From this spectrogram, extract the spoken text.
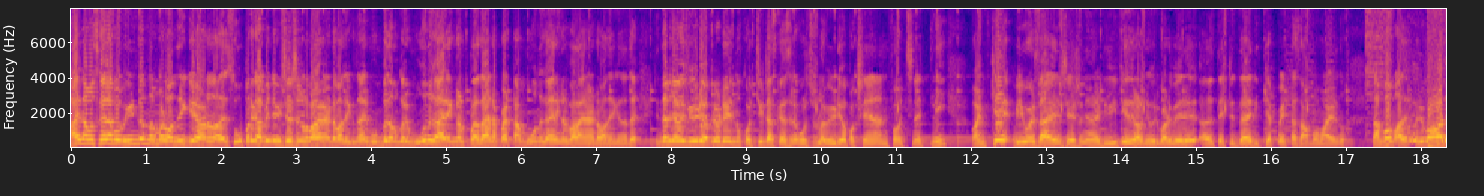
ഹായ് നമസ്കാരം. അപ്പോൾ വീണ്ടും നമ്മൾ വന്നിരിക്കുകയാണ്. അതായത് സൂപ്പർ കപ്പിന്റെ വിശേഷങ്ങൾ പറയാനായിട്ട് വന്നിരിക്കുന്നത്. അതിന് മുമ്പ് നമുക്കൊരു മൂന്ന് കാര്യങ്ങൾ പ്രധാനപ്പെട്ട മൂന്ന് കാര്യങ്ങൾ പറയാനായിട്ട് വന്നിരിക്കുന്നത്. ഇന്നലെ ഞാൻ വീഡിയോ അപ്ലോഡ് ചെയ്യുന്നു കൊച്ചി ടസ്കേഴ്സിനെ കുറിച്ചുള്ള വീഡിയോ. പക്ഷേ ഞാൻ അൺഫോർച്ചുനേറ്റ്ലി വൺ കെ വ്യൂവേഴ്സ് ആയതിനു ശേഷം ഞാൻ ഡിലീറ്റ് ചെയ്ത് കളഞ്ഞു. ഒരുപാട് പേര് തെറ്റിദ്ധരിക്കപ്പെട്ട സംഭവമായിരുന്നു. സംഭവം അതിൽ ഒരുപാട്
